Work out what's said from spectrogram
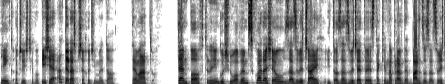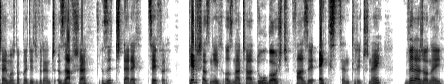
link oczywiście w opisie, a teraz przechodzimy do tematu. Tempo w treningu siłowym składa się zazwyczaj, i to zazwyczaj to jest takie naprawdę bardzo zazwyczaj, można powiedzieć wręcz zawsze, z czterech cyfr. Pierwsza z nich oznacza długość fazy ekscentrycznej wyrażonej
